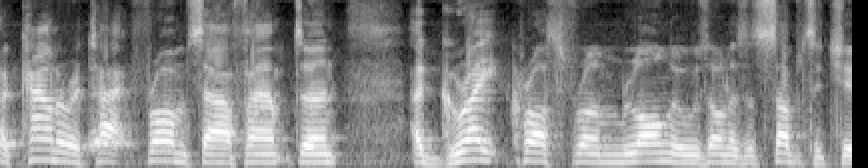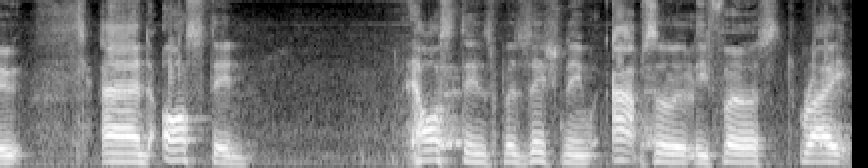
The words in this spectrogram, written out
a counter attack from Southampton, a great cross from Long, who was on as a substitute, and Austin. Austin's positioning absolutely first rate.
